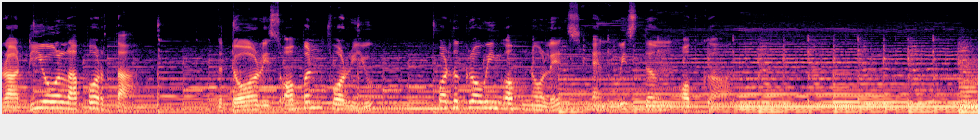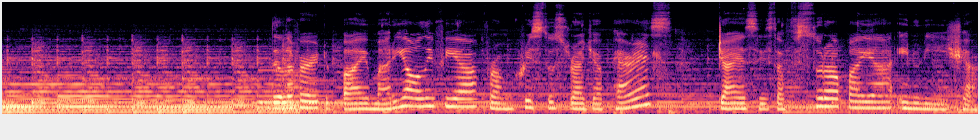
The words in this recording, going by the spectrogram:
Radio Laporta. The door is open for you for the growing of knowledge and wisdom of God. Delivered by Maria Olivia from Christus Raja Paris, Diocese of Surabaya, Indonesia.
